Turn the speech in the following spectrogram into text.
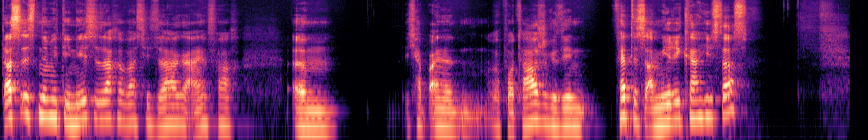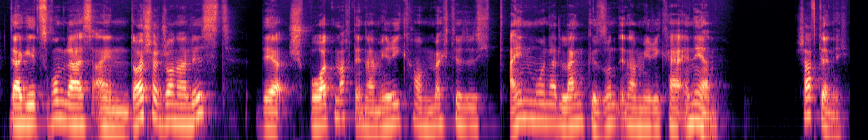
Das ist nämlich die nächste Sache, was ich sage, einfach, ähm, ich habe eine Reportage gesehen, Fettes Amerika hieß das. Da geht es darum, da ist ein deutscher Journalist, der Sport macht in Amerika und möchte sich einen Monat lang gesund in Amerika ernähren. Schafft er nicht.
